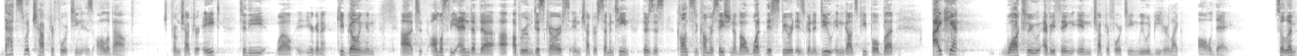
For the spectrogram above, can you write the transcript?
That's what chapter 14 is all about. From chapter 8 to the, well, you're going to keep going and uh, to almost the end of the uh, upper room discourse in chapter 17. There's this constant conversation about what this Spirit is going to do in God's people, but I can't walk through everything in chapter 14. We would be here like all day. So let,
